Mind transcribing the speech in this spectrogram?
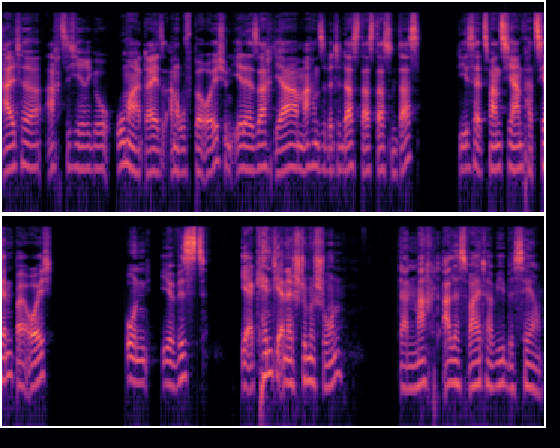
alte 80-jährige Oma da jetzt anruft bei euch und ihr der sagt, ja, machen Sie bitte das, das, das und das, die ist seit 20 Jahren Patient bei euch und ihr wisst, ihr erkennt die an der Stimme schon, dann macht alles weiter wie bisher.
